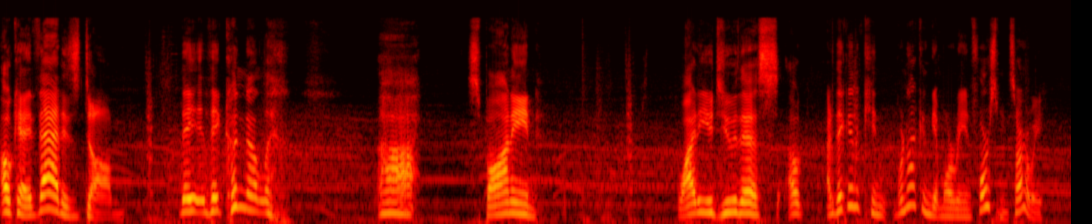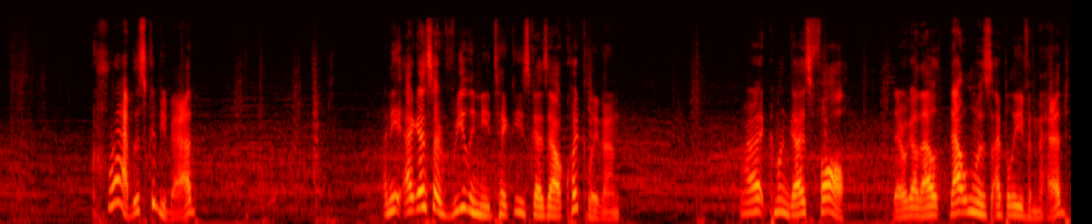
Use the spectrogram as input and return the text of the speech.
okay, that is dumb. They they couldn't have. Ah, spawning. Why do you do this? Oh, are they gonna? Can we're not gonna get more reinforcements, are we? Crap, this could be bad. I need. I guess I really need to take these guys out quickly then. All right, come on, guys, fall. There we go. That that one was, I believe, in the head.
